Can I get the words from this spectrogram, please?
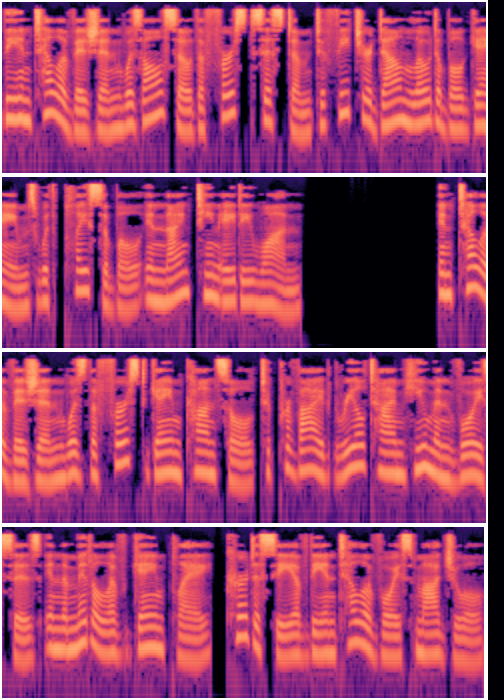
The Intellivision was also the first system to feature downloadable games with PlayCable in 1981. Intellivision was the first game console to provide real-time human voices in the middle of gameplay, courtesy of the IntelliVoice module.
